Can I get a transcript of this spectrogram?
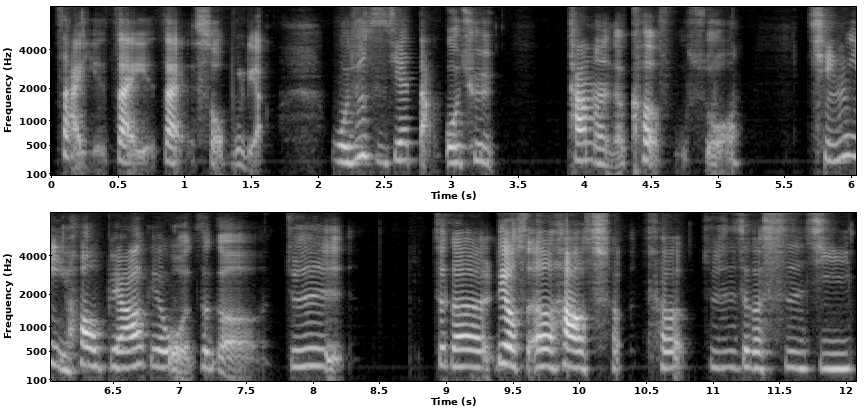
再也再也再也受不了，我就直接打过去他们的客服说，请以后不要给我这个，就是这个六十二号车车，就是这个司机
